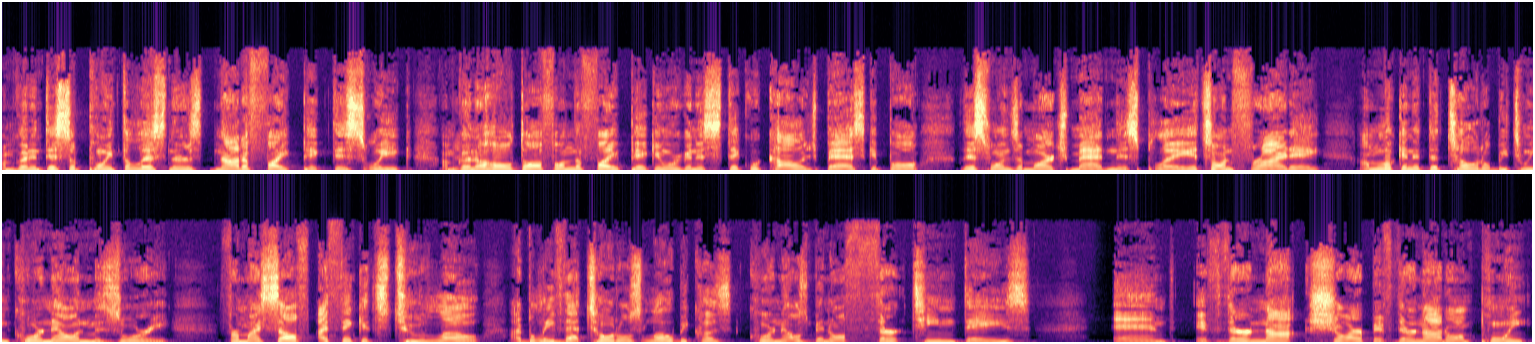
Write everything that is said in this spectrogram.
I'm going to disappoint the listeners. Not a fight pick this week. I'm going to hold off on the fight pick and we're going to stick with college basketball. This one's a March Madness play. It's on Friday. I'm looking at the total between Cornell and Missouri. For myself, I think it's too low. I believe that total's low because Cornell's been off 13 days. And if they're not sharp, if they're not on point,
